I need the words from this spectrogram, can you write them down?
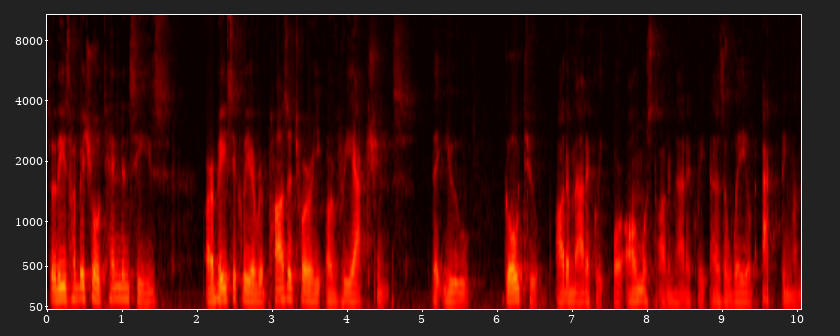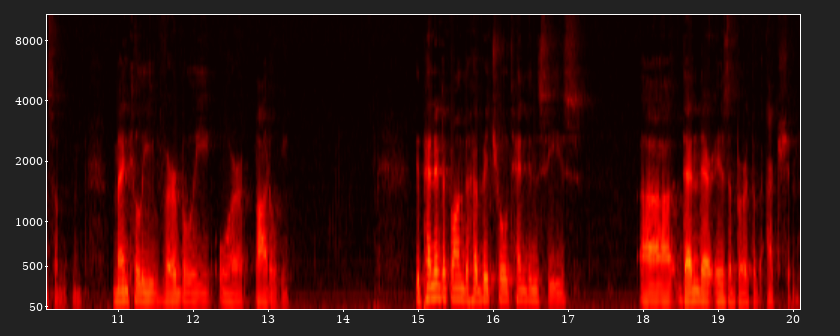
So these habitual tendencies are basically a repository of reactions that you go to automatically or almost automatically as a way of acting on something, mentally, verbally, or bodily. Dependent upon the habitual tendencies, uh, then there is a birth of action.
